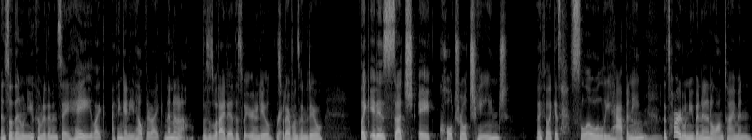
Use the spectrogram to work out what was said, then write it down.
And so then when you come to them and say, "Hey, like I think I need help," they're like, "No, no, no. This is what I did. This is what you're gonna do. This is what everyone's gonna do." Like it is such a cultural change that I feel like is slowly happening. That's hard when you've been in it a long time and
